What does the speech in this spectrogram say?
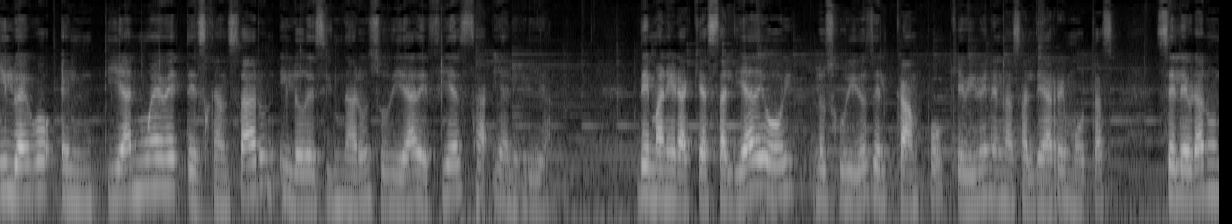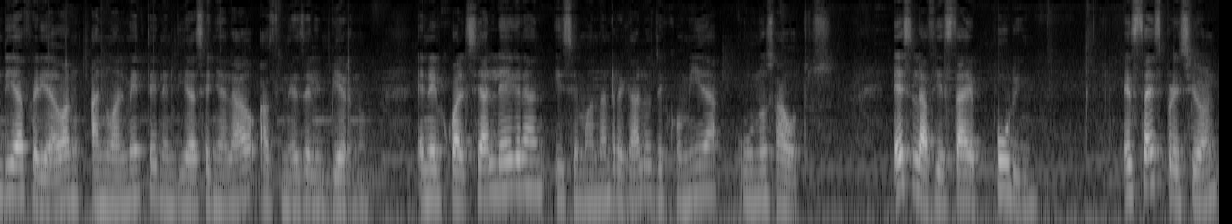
y luego el día 9 descansaron y lo designaron su día de fiesta y alegría. De manera que hasta el día de hoy los judíos del campo que viven en las aldeas remotas celebran un día feriado anualmente en el día señalado a fines del invierno, en el cual se alegran y se mandan regalos de comida unos a otros. Es la fiesta de Purim. Esta expresión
